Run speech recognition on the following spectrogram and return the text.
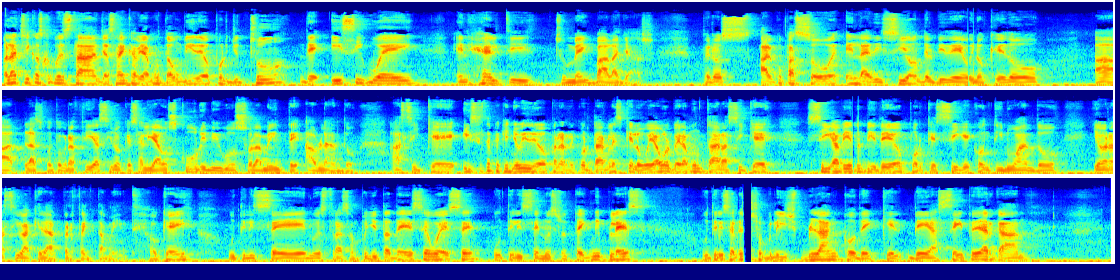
Hola chicos, ¿cómo están? Ya saben que había montado un video por YouTube de Easy Way and Healthy to Make Balayage. Pero algo pasó en la edición del video y no quedó a las fotografías, sino que salía oscuro y mi voz solamente hablando. Así que hice este pequeño video para recordarles que lo voy a volver a montar, así que siga viendo el video porque sigue continuando y ahora sí va a quedar perfectamente, ¿ok? Utilicé nuestras ampolletas de SOS, utilicé nuestro Techniplus, utilicé nuestro bleach blanco de, que, de aceite de argán,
